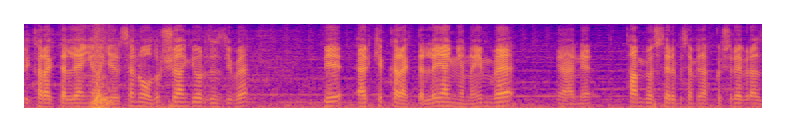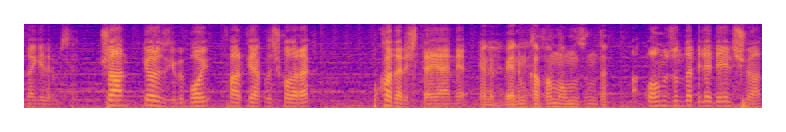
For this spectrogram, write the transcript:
bir karakterle yan yana gelirse ne olur? Şu an gördüğünüz gibi bir erkek karakterle yan yanayım ve yani tam gösterebilsem bir dakika şuraya biraz daha gelir misin? Şu an gördüğünüz gibi boy farkı yaklaşık olarak bu kadar işte yani Yani benim kafam omuzunda. omuzunda bile değil şu an.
